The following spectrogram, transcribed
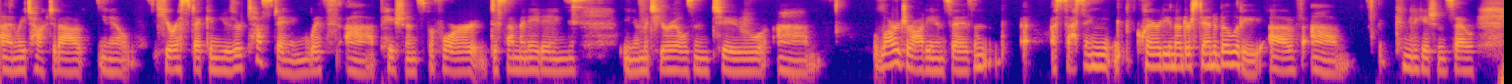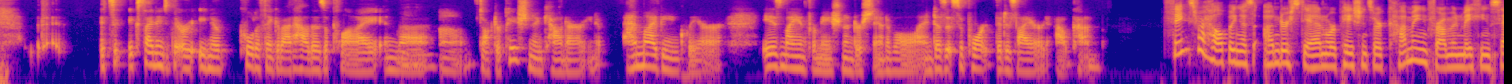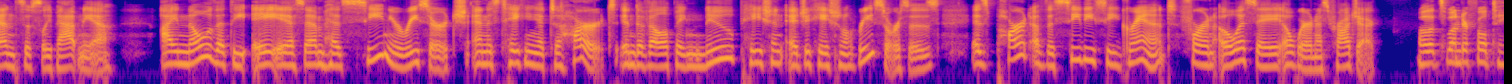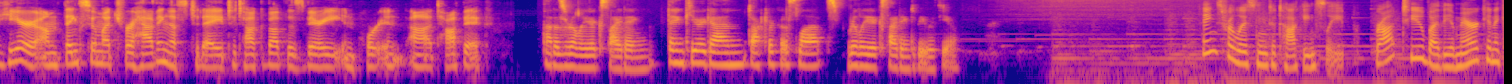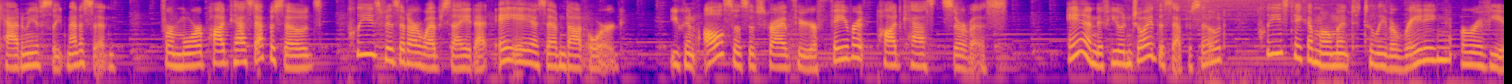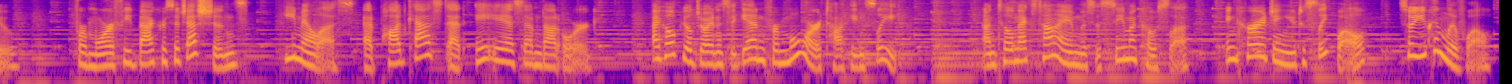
and we talked about you know heuristic and user testing with uh, patients before disseminating you know materials into um, larger audiences and uh, assessing clarity and understandability of um, communication. So it's exciting to, or, you know, cool to think about how those apply in the mm-hmm. um, doctor-patient encounter. You know, am I being clear? Is my information understandable? And does it support the desired outcome? Thanks for helping us understand where patients are coming from and making sense of sleep apnea. I know that the AASM has seen your research and is taking it to heart in developing new patient educational resources as part of the CDC grant for an OSA awareness project. Well, it's wonderful to hear. Um, thanks so much for having us today to talk about this very important uh, topic. That is really exciting. Thank you again, Dr. Khosla. It's really exciting to be with you. Thanks for listening to Talking Sleep, brought to you by the American Academy of Sleep Medicine. For more podcast episodes, please visit our website at aasm.org. You can also subscribe through your favorite podcast service. And if you enjoyed this episode, please take a moment to leave a rating or review. For more feedback or suggestions, email us at podcast at aasm.org. I hope you'll join us again for more Talking Sleep. Until next time, this is Seema Khosla, encouraging you to sleep well so you can live well.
